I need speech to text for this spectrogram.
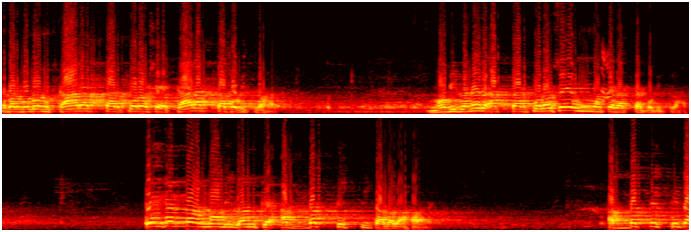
এবার বলুন, কার আত্মার পরশে, কার আত্মা পবিত্র হয়? নবীগণের আত্মার পরশে উম্মতের আত্মা পবিত্র হয়। এই জন্য নবীগণকে আধ্যাত্মিক পিতা বলা হয়। আধ্যাত্মিক পিতা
